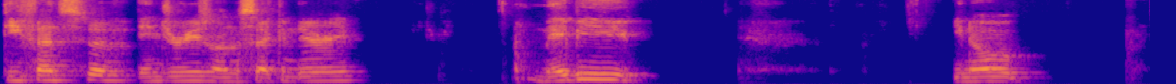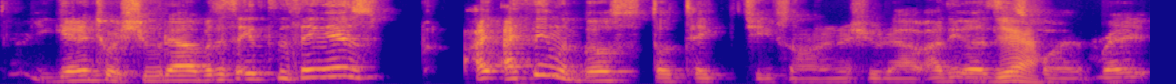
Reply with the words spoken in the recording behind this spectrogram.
Defensive injuries on the secondary. Maybe, you know, you get into a shootout. But the, the thing is, I, I think the Bills still take the Chiefs on in a shootout. I think that's yeah. this point, right?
